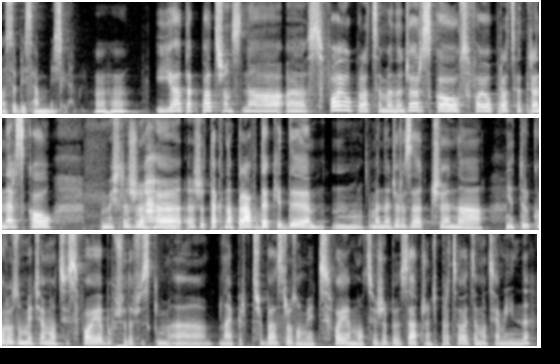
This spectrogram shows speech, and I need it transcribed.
o sobie myślę. Mhm. Ja tak patrząc na e, swoją pracę menedżerską, swoją pracę trenerską, myślę, że, że tak naprawdę, kiedy mm, menedżer zaczyna nie tylko rozumieć emocje swoje, bo przede wszystkim e, najpierw trzeba zrozumieć swoje emocje, żeby zacząć pracować z emocjami innych,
